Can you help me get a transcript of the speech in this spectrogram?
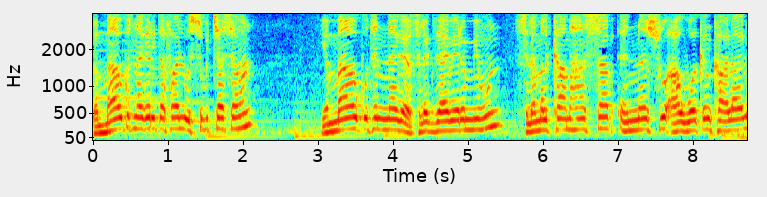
በማያውቁት ነገር ይጠፋሉ? እሱ ብቻ ሳይሆን የማያውቁትን ነገር ስለ እግዚአብሔርም ይሁን ስለ መልካም ሀሳብ እነሱ አወቅን ካላሉ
